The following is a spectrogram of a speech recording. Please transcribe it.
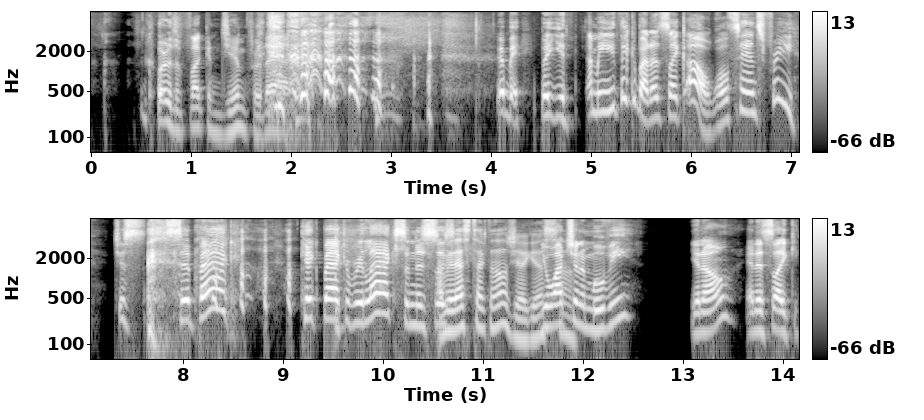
Go to the fucking gym for that. But, but you, I mean, you think about it. It's like, oh, well, it's hands free. Just sit back, kick back, and relax. And it's I mean, that's technology, I guess. you're so. watching a movie, you know, and it's like,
